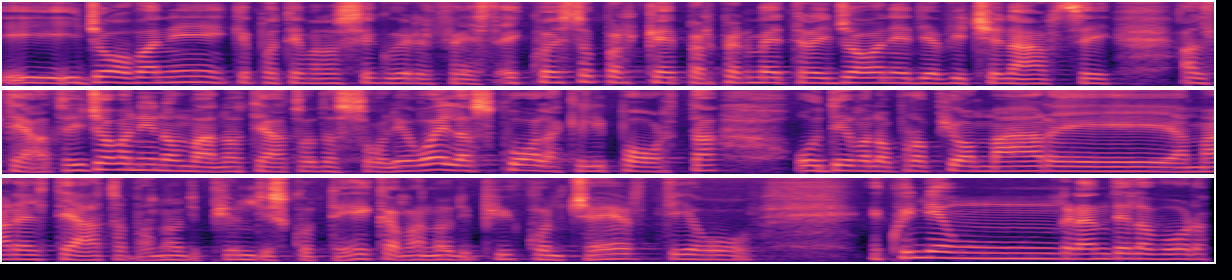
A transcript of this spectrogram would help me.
i, i, giovani che potevano seguire il festival e questo perché per permettere ai giovani di avvicinarsi al teatro. I giovani non vanno a teatro da soli, o è la scuola che li porta o devono proprio amare, amare il teatro, vanno di più in discoteca, vanno di più in concerti o e quindi è un grande lavoro.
